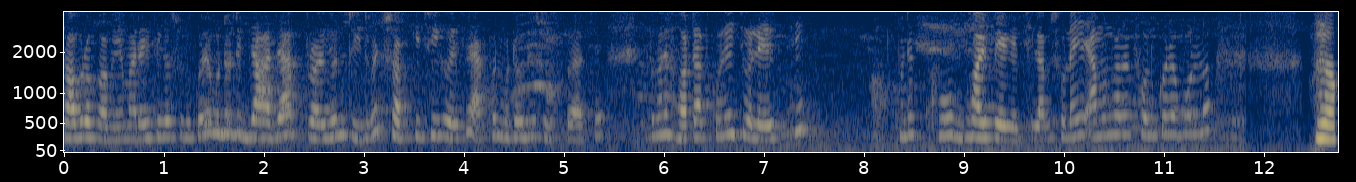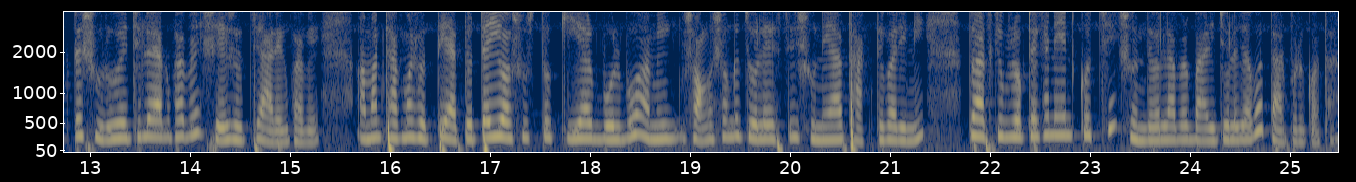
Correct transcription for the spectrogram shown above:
সব রকম এমআরআই থেকে শুরু করে মোটামুটি যা যা প্রয়োজন ট্রিটমেন্ট সব কিছুই হয়েছে, এখন মোটামুটি সুস্থ আছে। তো মানে হঠাৎ করেই চলে এসেছি। মানে খুব ভয় পেয়ে গেছিলাম। শোনাই এমনভাবে ফোন করে বলল ব্লগটা শুরু হয়েছিল একভাবে, শেষ হচ্ছে আরেকভাবে। আমার ঠাকুমা সত্যি এতটাই অসুস্থ, কি আর বলব? আমি সঙ্গে সঙ্গে চলে এসেছি, শুনে আর থাকতে পারিনি। তো আজকে ব্লগটা এখানে এন্ড করছি। সন্ধেবেলা আবার বাড়ি চলে যাব, তারপরে কথা।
